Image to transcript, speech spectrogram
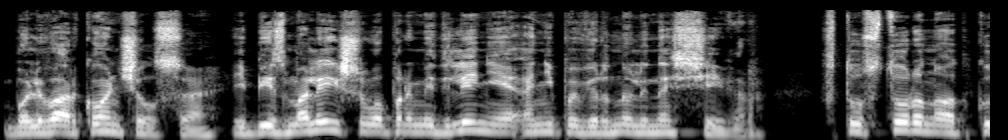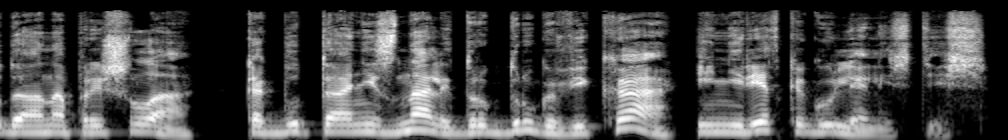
Бульвар кончился, и без малейшего промедления они повернули на север, в ту сторону, откуда она пришла, как будто они знали друг друга века и нередко гуляли здесь.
